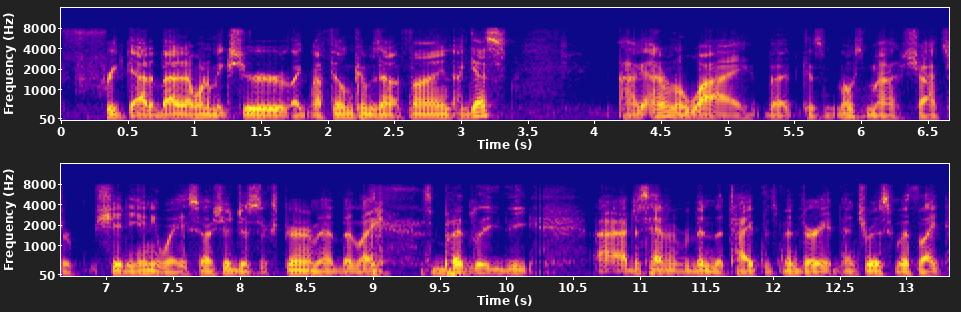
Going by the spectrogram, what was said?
freaked out about it. I want to make sure like my film comes out fine. I guess, I, I don't know why, but because most of my shots are shitty anyway, so I should just experiment. But like, but the, the, I just haven't been the type that's been very adventurous with like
